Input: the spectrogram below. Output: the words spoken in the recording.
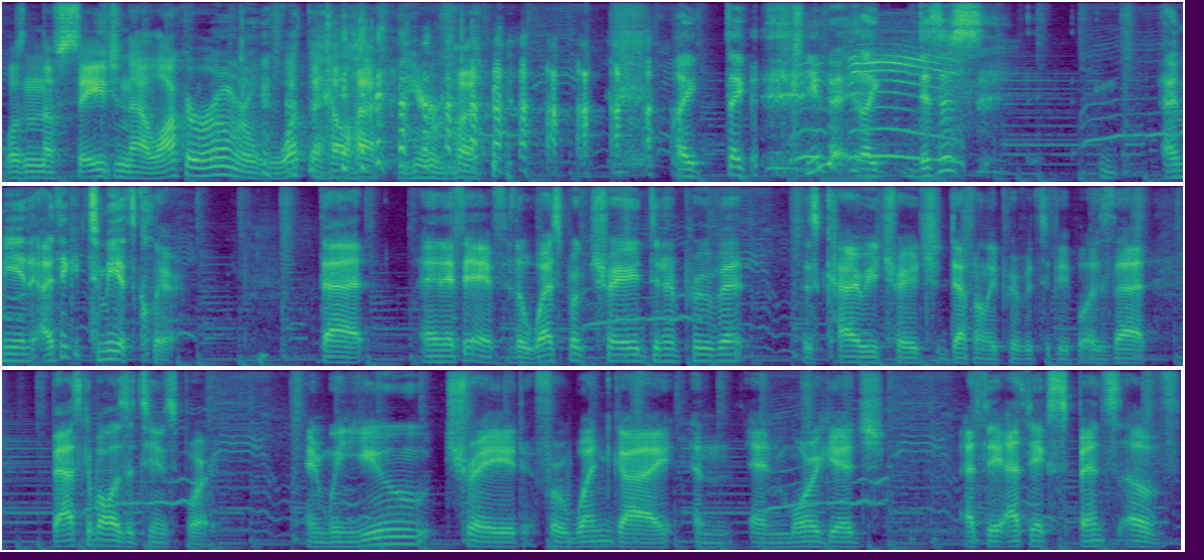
wasn't enough sage in that locker room or what the hell happened here, but Like, like, can you guys like? Does this? I mean, I think to me it's clear that, and if if the Westbrook trade didn't prove it, this Kyrie trade should definitely prove it to people. Is that basketball is a team sport, and when you trade for one guy and and mortgage at the at the expense of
